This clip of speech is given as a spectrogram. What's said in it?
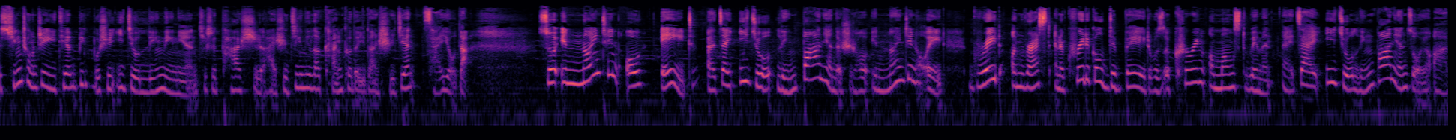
形成这一天，并不是一九零零年，其实它是还是经历了坎坷的一段时间才有的。So in 1908, 呃，在一九零八年的时候，in 1908, great unrest and a critical debate was occurring amongst women。哎，在一九零八年左右啊，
